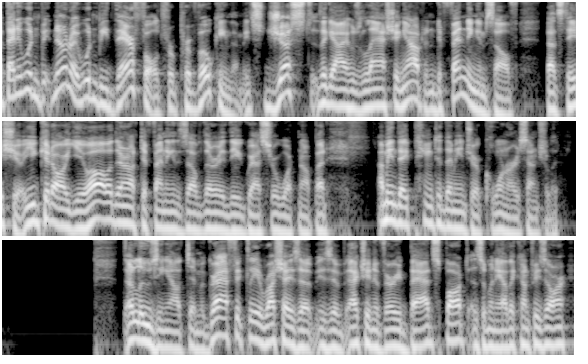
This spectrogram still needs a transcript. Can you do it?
but then it wouldn't be no, no, it wouldn't be their fault for provoking them. It's just the guy who's lashing out and defending himself. That's the issue. You could argue, oh, they're not defending themselves; they're the aggressor, or whatnot. But I mean, they painted them into a corner essentially. They're losing out demographically. Russia is a, is a, actually in a very bad spot, as so many other countries are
